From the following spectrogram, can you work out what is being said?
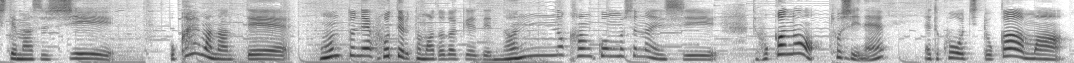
してますし岡山なんてほんとねホテル泊まっただけで何の観光もしてないし他の都市ね、えっと、高知とかまあ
